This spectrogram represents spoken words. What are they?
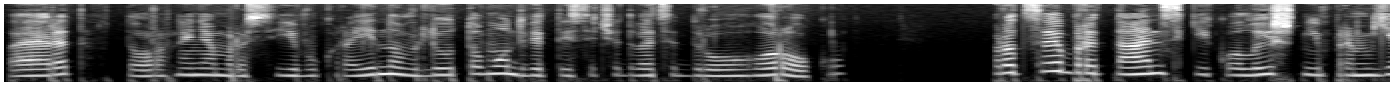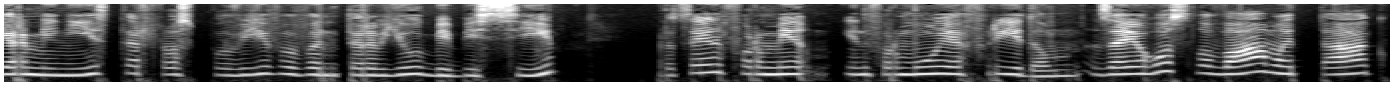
перед вторгненням Росії в Україну в лютому 2022 року. Про це британський колишній прем'єр-міністр розповів в інтерв'ю BBC. Про це інформує Freedom. За його словами, так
